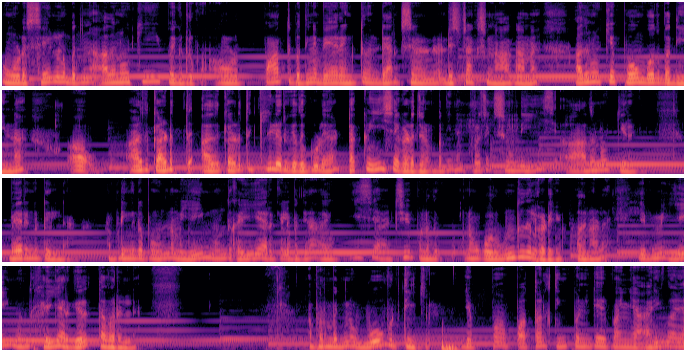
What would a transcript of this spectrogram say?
அவங்களோட செயல்களும் பார்த்திங்கன்னா அதை நோக்கி போய்கிட்டு இருக்கும். அவங்களோட பார்த்து பார்த்திங்கன்னா வேறு எங்கிட்ட டேரக்ஷன் டிஸ்ட்ராக்ஷன் ஆகாமல் அதை நோக்கியே போகும்போது பார்த்திங்கன்னா அதுக்கு அடுத்து அதுக்கு அடுத்து கீழே இருக்கிறது கூட டக்குன்னு ஈஸியாக கிடச்சிடும் பார்த்திங்கன்னா ப்ரொஜெக்ஷன் வந்து ஈஸி அதை நோக்கி இருக்குது வேறு எங்கிட்ட இல்லை. அப்படிங்கிறப்ப வந்து நம்ம எய்ம் வந்து ஹையாக இருக்கையில் பார்த்திங்கன்னா அதை ஈஸியாக அச்சீவ் பண்ணதுக்கு நமக்கு ஒரு உந்துதல் கிடைக்கும். அதனால் எப்பவுமே எய்ம் வந்து ஹையாக இருக்கிறது தவறு இல்லை அப்புறம் பார்த்திங்கன்னா ஓவர் திங்கிங் எப்போ பார்த்தாலும் திங்க் பண்ணிகிட்டே இருப்பாங்க. அறிவாளி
